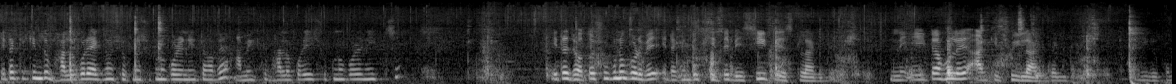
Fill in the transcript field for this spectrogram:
এটাকে কিন্তু ভালো করে একদম শুকনো শুকনো করে নিতে হবে। আমি একটু ভালো করেই শুকনো করে নিচ্ছি। এটা যত শুকনো করবে এটা কিন্তু খেতে বেশি টেস্ট লাগবে। মানে এইটা হলে আর কিছুই লাগবে না। এইরকম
